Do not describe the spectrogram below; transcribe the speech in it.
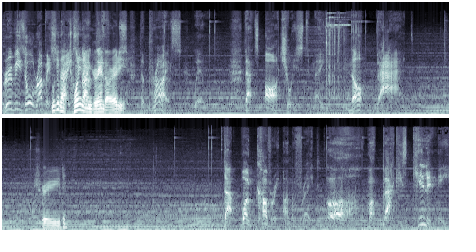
ruby's all rubbish. Look at that, 29 no grand difference. already. The price, well, that's our choice to make. Not bad. Trade. That won't cover it, I'm afraid. Oh, my back is killing me.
